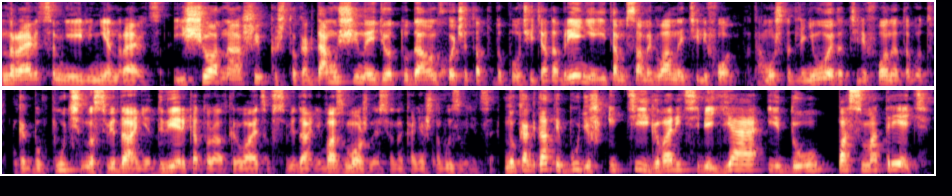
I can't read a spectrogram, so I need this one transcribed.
нравится мне или не нравится. Еще одна ошибка, что когда мужчина идет туда, он хочет оттуда получить одобрение и там самое главное телефон, потому что для него этот телефон это вот как бы путь на свидание, дверь, которая открывается в свидании, возможно, если она, конечно, вызвонится. Но когда ты будешь идти и говорить себе, я иду посмотреть,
